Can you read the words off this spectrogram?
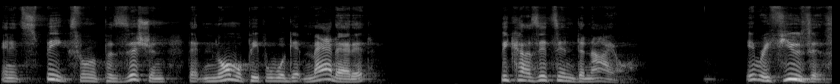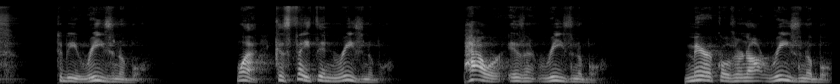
And it speaks from a position that normal people will get mad at it because it's in denial. It refuses to be reasonable. Why? Because faith isn't reasonable. Power isn't reasonable. Miracles are not reasonable.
